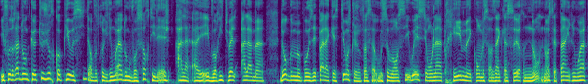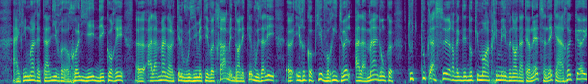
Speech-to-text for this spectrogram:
Il faudra donc toujours copier aussi dans votre grimoire donc vos sortilèges et vos rituels à la main. Donc, ne me posez pas la question, parce que j'entends ça souvent aussi, oui, si on l'imprime et qu'on met ça dans un classeur, non, non, c'est pas un grimoire. Un grimoire est un livre relié, décoré euh, à la main dans lequel vous y mettez votre âme et dans lequel vous allez euh, y recopier vos rituels à la main. Donc, euh, tout, tout classeur avec des documents imprimés venant d'Internet, ce n'est qu'un recueil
